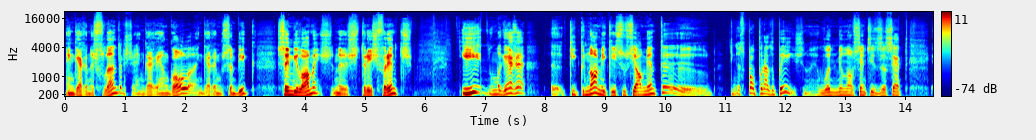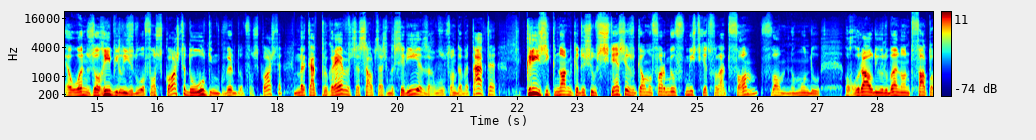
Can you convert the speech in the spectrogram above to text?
em guerra nas Flandres, em guerra em Angola, em guerra em Moçambique, 100 mil homens nas três frentes, e uma guerra eh, que económica e socialmente eh, tinha-se pauperado o país. É? O ano de 1917 é o anos horríveis do Afonso Costa, do último governo do Afonso Costa, marcado por greves, assaltos às mercearias, a Revolução da Batata, crise económica das subsistências, o que é uma forma eufemística de falar de fome, fome no mundo rural e urbano, onde falta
